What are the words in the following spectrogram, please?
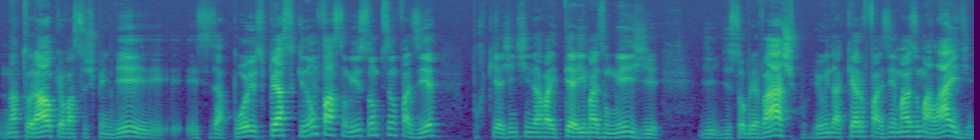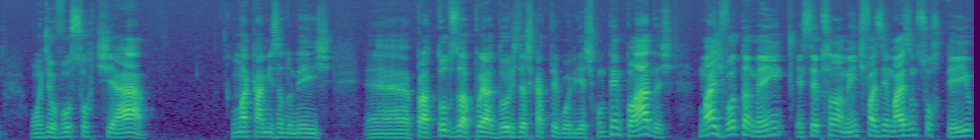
natural que eu vá suspender esses apoios. Peço que não façam isso, não precisam fazer, porque a gente ainda vai ter aí mais um mês de, de, de Sobre Vasco. Eu ainda quero fazer mais uma live onde eu vou sortear uma camisa do mês é, para todos os apoiadores das categorias contempladas mas vou também, excepcionalmente, fazer mais um sorteio,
